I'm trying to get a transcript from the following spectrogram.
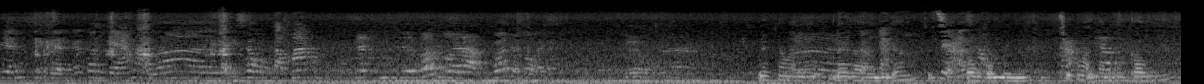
Biển thì biển cái con bé nào nó nhảy sông tắm á. Vớt rồi à vớt được rồi. Đây các bạn đây là đĩa thịt tôm của mình. Chúc các bạn thành công nhé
